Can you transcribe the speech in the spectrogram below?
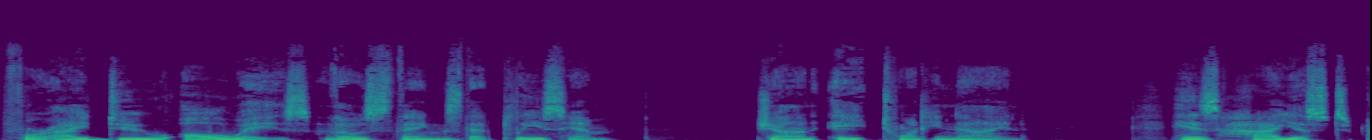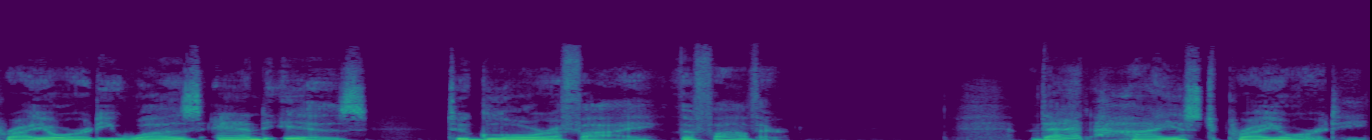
for I do always those things that please him. John 8:29. His highest priority was and is to glorify the Father. That highest priority,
